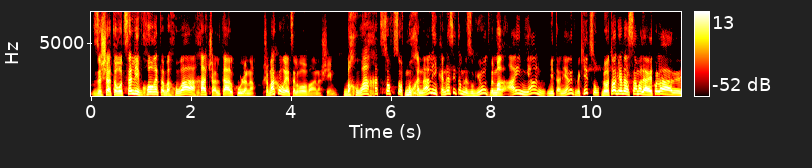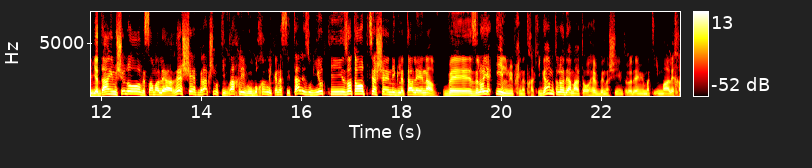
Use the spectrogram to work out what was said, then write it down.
זה שאתה רוצה לבחור את הבחורה האחת שעלתה על כולנה. עכשיו מה קורה אצל רוב האנשים? בחורה אחת סוף סוף מוכנה להיכנס איתם לזוגיות ומראה עניין, מתעניינת בקיצור, ואותו הגבר שם עליה את כל הידיים שלו ושם עליה רשת ורק שלא תברח לי והוא בוחר להיכנס איתה לזוגיות כי זאת האופציה שנגלתה לעיניו וזה לא יעיל מבחינתך כי גם אתה לא יודע מה אתה אוהב בנשים, אתה לא יודע אם היא מתאימה לך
